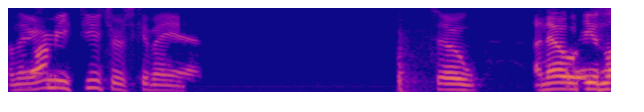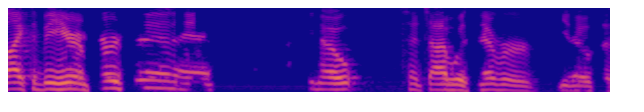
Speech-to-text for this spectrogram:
on the Army Futures Command. So, I know he'd like to be here in person, and you know, since I was never, you know, the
